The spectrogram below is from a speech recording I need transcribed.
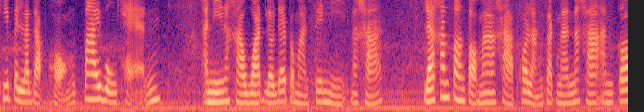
ที่เป็นระดับของใต้วงแขน อันนี้นะคะวัดแล้วได้ประมาณเส้นนี้นะคะ และขั้นตอนต่อมาค่ะ พอหลังจากนั้นนะคะ อันก็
